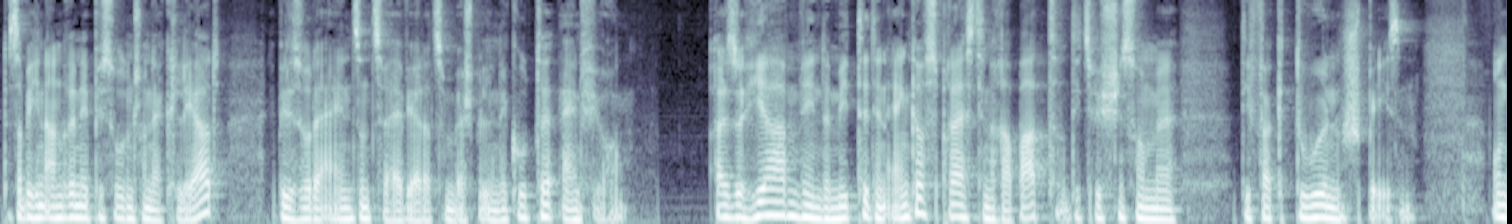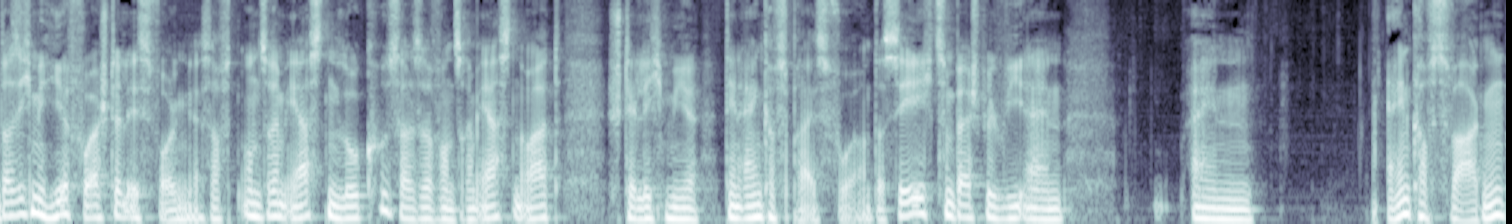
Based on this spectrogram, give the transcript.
Das habe ich in anderen Episoden schon erklärt. Episode 1 und 2 wäre da zum Beispiel eine gute Einführung. Also hier haben wir in der Mitte den Einkaufspreis, den Rabatt und die Zwischensumme, die Fakturenspesen. Und was ich mir hier vorstelle, ist folgendes. Auf unserem ersten Lokus, also auf unserem ersten Ort, stelle ich mir den Einkaufspreis vor. Und da sehe ich zum Beispiel, wie ein, ein Einkaufswagen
